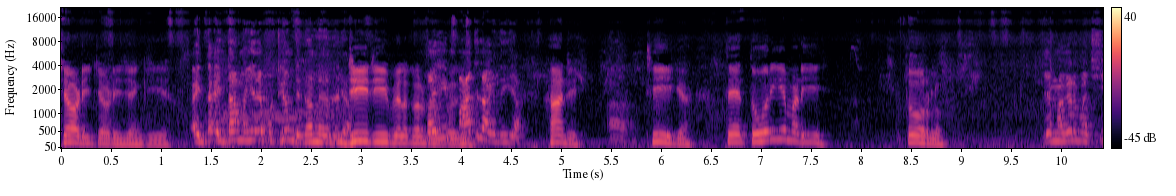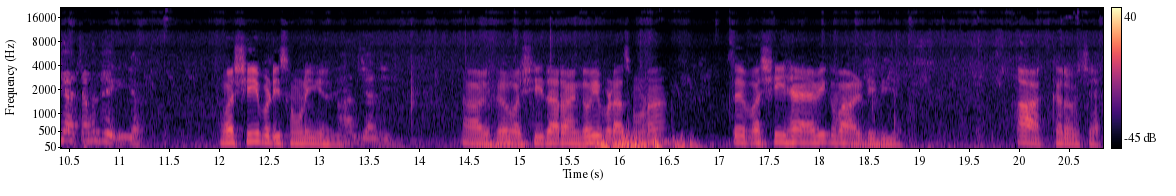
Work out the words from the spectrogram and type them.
ਚੌੜੀ ਚੌੜੀ ਚੰਗੀ ਆ। ਏਦਾਂ ਏਦਾਂ ਮੱਝਾਂ ਦੇ ਪੁੱਠੇ ਹੁੰਦੇ ਨੇ ਉਹਨਾਂ ਦੇ ਜੀ ਜੀ ਬਿਲਕੁਲ ਤਾਂ ਇਹ ਬਿਲਕੁਲ। ਮੱਝ ਲੱਗਦੀ ਆ। ਹਾਂਜੀ। ਹਾਂ। ਠੀਕ ਆ। ਤੇ ਤੋਰੀਏ ਮੜੀ। ਤੋਰ ਲਓ। ਤੇ ਮਗਰ ਮੱਛੀ ਆ ਚੱਪ ਦੇਗੀ ਆ। ਵਸ਼ੀ ਬੜੀ ਸੋਹਣੀ ਆ ਜੀ। ਹਾਂਜੀ ਹਾਂਜੀ। ਆ ਵੇਖੋ ਵਸ਼ੀ ਦਾ ਰੰਗ ਵੀ ਬੜਾ ਸੋਹਣਾ ਤੇ ਵਸ਼ੀ ਹੈ ਵੀ ਕੁਆਲਿਟੀ ਦੀ ਆ। ਆ ਕਰੋ ਚੈੱਕ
